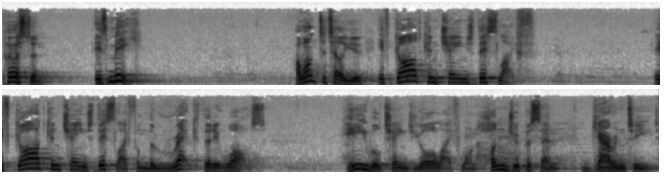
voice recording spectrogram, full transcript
person is me. I want to tell you if God can change this life, if God can change this life from the wreck that it was, He will change your life 100% guaranteed.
